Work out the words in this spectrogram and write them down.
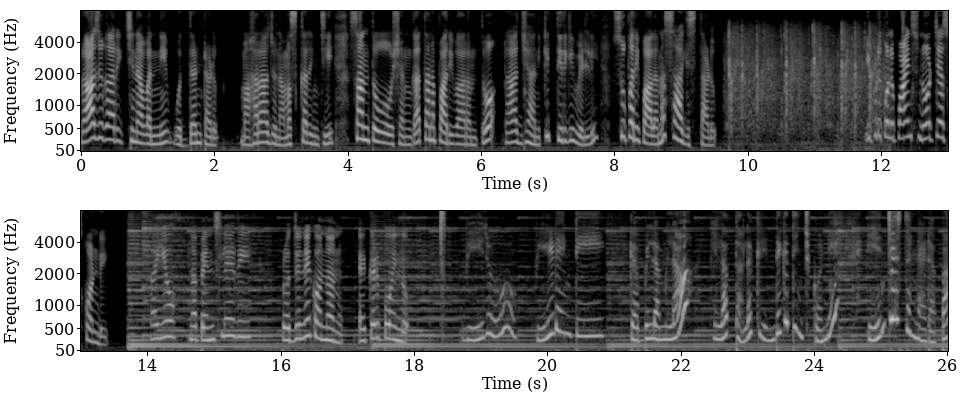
రాజుగారిచ్చినవన్నీ వద్దంటాడు. మహారాజు నమస్కరించి సంతోషంగా తన పరివారంతో రాజ్యానికి తిరిగి వెళ్ళి సుపరిపాలన సాగిస్తాడు. ఇప్పుడు కొన్ని పాయింట్స్ నోట్ చేసుకోండి. అయ్యో నా పెన్సిల్ ఏది ప్రొద్దున్నే కొన్నాను. ఎక్కడికి పోయిందో? వీరు వీడేంటి? గబ్బిలంలా ఇలా తల క్రిందికి దించుకొని ఏం చేస్తున్నాడబ్బా?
